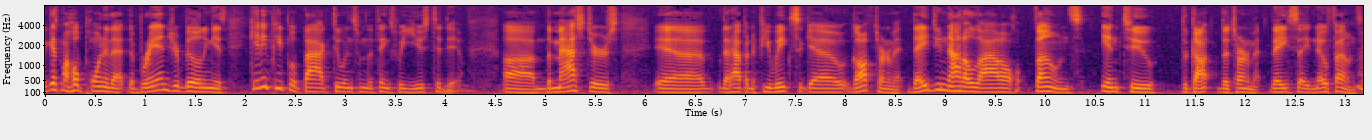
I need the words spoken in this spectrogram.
I guess my whole point of that, the brand you're building is getting people back doing some of the things we used to do. Um, the Masters uh, that happened a few weeks ago, golf tournament, they do not allow phones into the go- the tournament. They say no phones,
